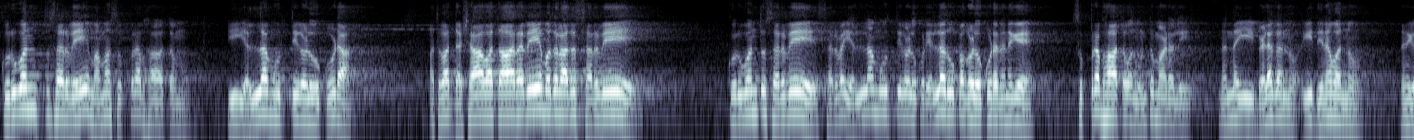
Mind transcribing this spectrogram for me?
ಕುರುವಂತು ಸರ್ವೇ ಮಮ ಸುಪ್ರಭಾತಂ, ಈ ಎಲ್ಲ ಮೂರ್ತಿಗಳು ಕೂಡ ಅಥವಾ ದಶಾವತಾರವೇ ಮೊದಲಾದ ಸರ್ವೇ, ಕುರುವಂತು ಸರ್ವೇ, ಸರ್ವ ಎಲ್ಲ ಮೂರ್ತಿಗಳು ಕೂಡ, ಎಲ್ಲ ರೂಪಗಳು ಕೂಡ ನನಗೆ ಸುಪ್ರಭಾತವನ್ನು ಉಂಟು ಮಾಡಲಿ ನನ್ನ ಈ ಬೆಳಗನ್ನು, ಈ ದಿನವನ್ನು ನನಗೆ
